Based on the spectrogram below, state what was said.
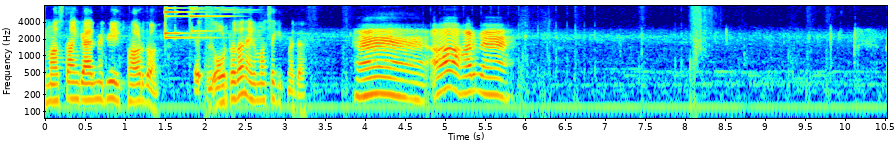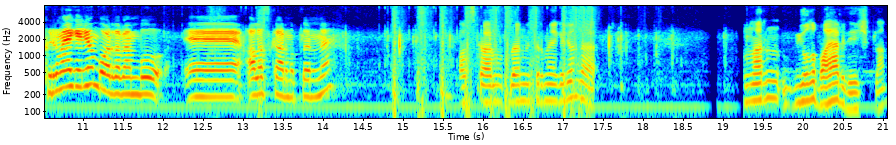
Elmastan gelme değil pardon. E, ortadan elmasa gitmedi. Ha. Aa harbi ha. Kırmaya geliyorum bu arada ben bu eee Alaska armutlarını. Baskı armutlarını kırmaya geliyorsun da Bunların yolu baya bir değişik lan.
